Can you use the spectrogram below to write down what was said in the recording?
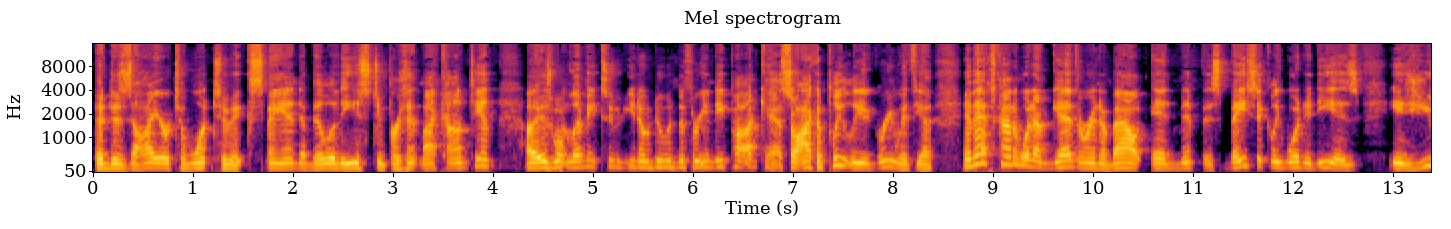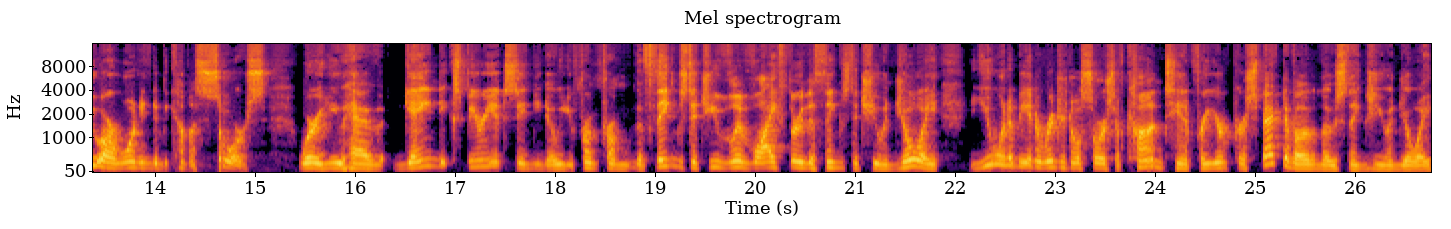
the desire to want to expand abilities to present my content uh, is what led me to, you know, doing the 3 and D podcast. So I completely agree with you. And that's kind of what I'm gathering about Ed Memphis. Basically, what it is is you are wanting to become a source where you have gained experience and you know you from from the things that you've lived life through the things that you enjoy you want to be an original source of content for your perspective on those things you enjoy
